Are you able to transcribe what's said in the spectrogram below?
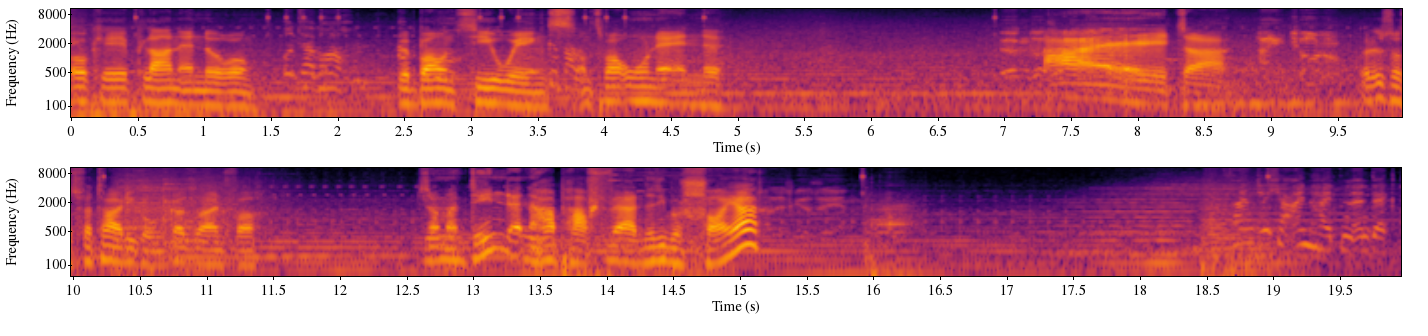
Okay, Planänderung. Wir bauen Sea-Wings. Und zwar ohne Ende. Alter! Das ist das Verteidigung, ganz einfach. Wie soll man den denn habhaft werden? Sind die bescheuert? Einheiten entdeckt.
